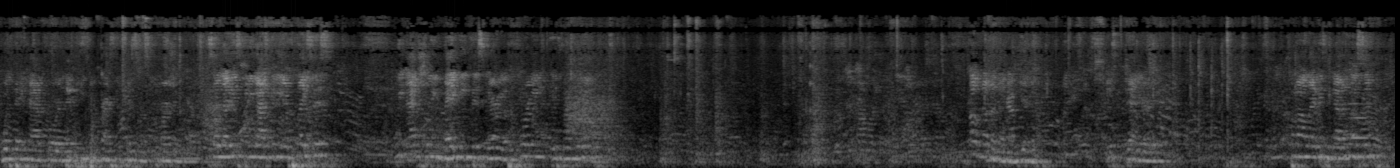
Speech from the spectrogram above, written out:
what they have for their Keeping Christ and Christmas commercial. So ladies, when you guys get in your places, we actually making this area free if you will. Oh, no, no, no, no. It's January. On, ladies, you got a hustle.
